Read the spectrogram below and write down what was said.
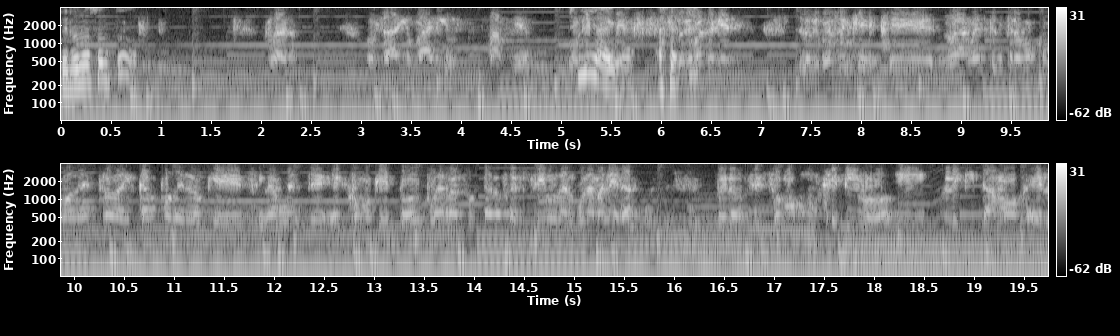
pero no son todos. Claro. O sea, hay varios, más bien. Sí, hay- Lo que pasa es que, lo que, pasa es que eh, nuevamente entramos como dentro del campo de lo que finalmente es como que todo puede resultar ofensivo de alguna manera. Pero si somos objetivos y le quitamos el,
